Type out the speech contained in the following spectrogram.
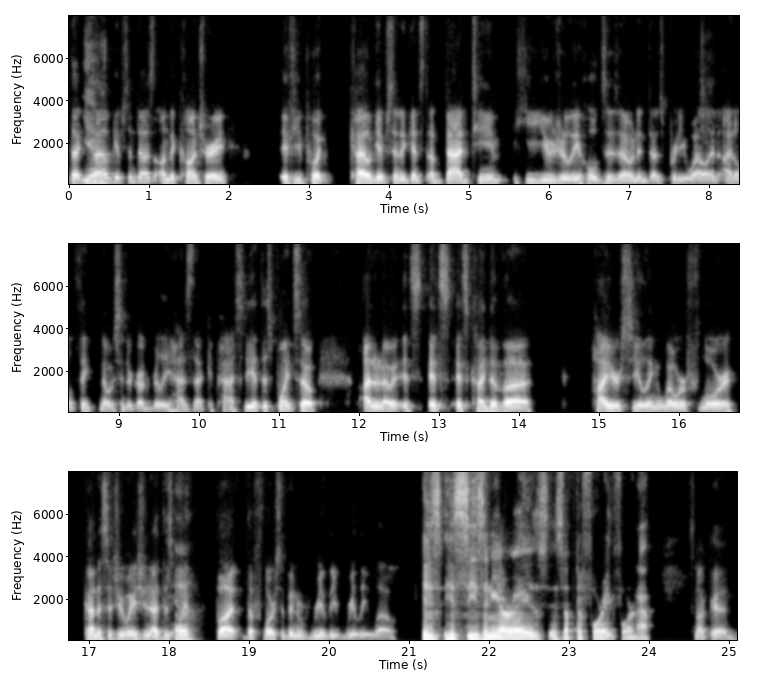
that Yeah. Kyle Gibson does. On the contrary, if you put Kyle Gibson against a bad team, he usually holds his own and does pretty well. And I don't think Noah Syndergaard really has that capacity at this point. So I don't know. It's it's it's kind of a higher ceiling, lower floor kind of situation at this Yeah. point. But the floors have been really, really low. his his season ERA is is up to four eight four now. It's not good.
